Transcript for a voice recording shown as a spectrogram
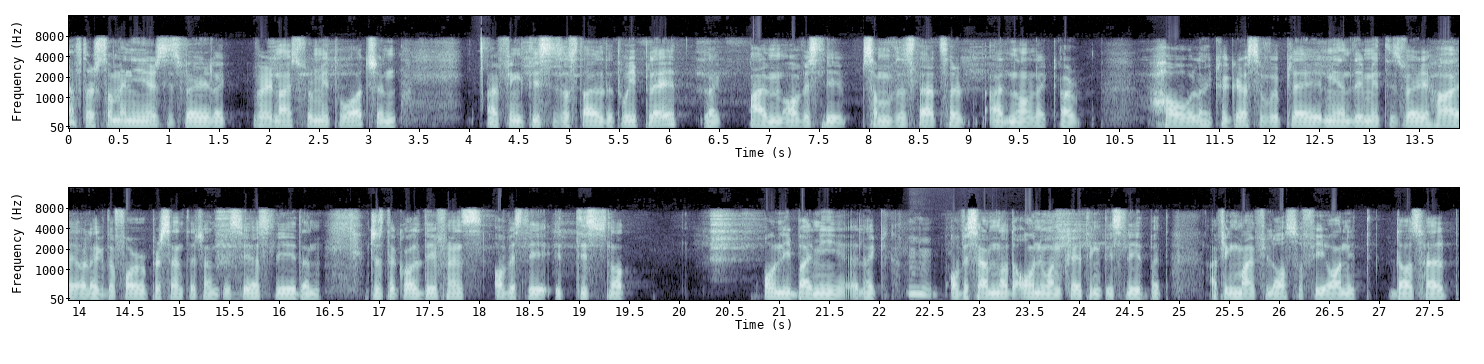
after so many years, is very like very nice for me to watch. And I think this is a style that we play. Like I'm obviously some of the stats are I don't know like are how like aggressive we play. Me and Limit is very high, or like the forward percentage and the CS lead, and just the goal difference. Obviously, it is not only by me. Like mm-hmm. obviously, I'm not the only one creating this lead, but I think my philosophy on it does help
